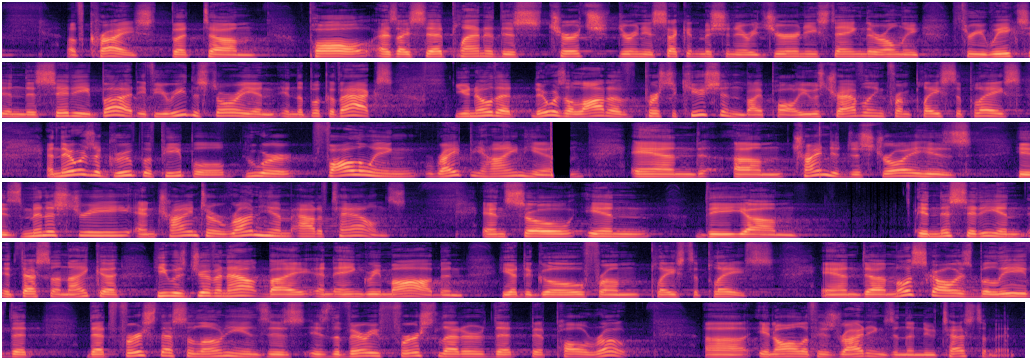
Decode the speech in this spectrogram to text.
of Christ. But um, Paul, as I said, planted this church during his second missionary journey, staying there only three weeks in this city. But if you read the story in, in the book of Acts, you know that there was a lot of persecution by Paul. He was traveling from place to place, and there was a group of people who were following right behind him and um, trying to destroy his, his ministry and trying to run him out of towns. And so in the. Um, in this city, in, in, Thessalonica, he was driven out by an angry mob and he had to go from place to place. And uh, most scholars believe that that First Thessalonians is, is the very first letter that, that Paul wrote uh, in all of his writings in the New Testament.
